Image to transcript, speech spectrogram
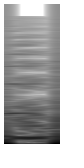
you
